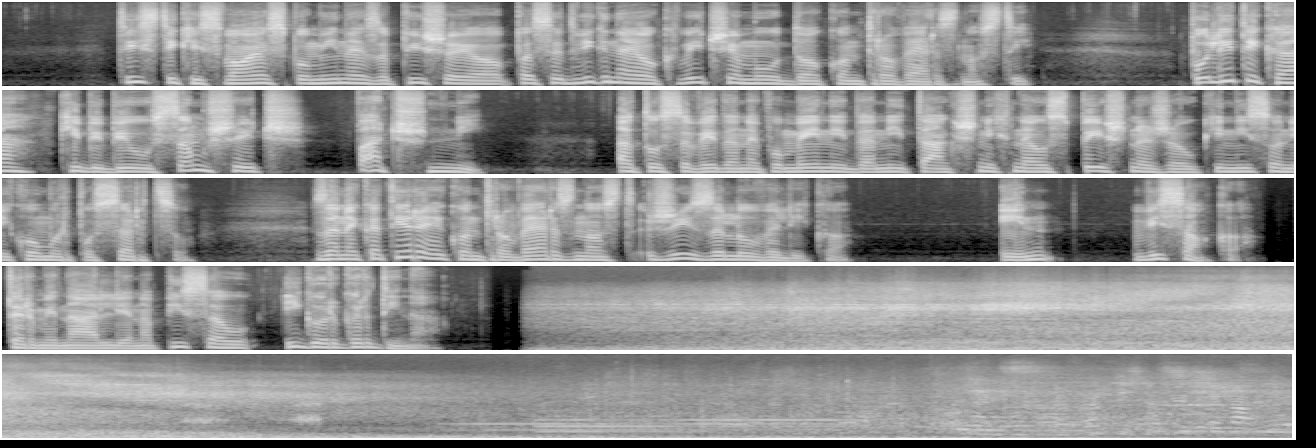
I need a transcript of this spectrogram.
Tisti, ki svoje spomine zapišajo, pa se dvignejo k večjemu do kontroverznosti. Politika, ki bi bil vsem všeč, pač ni. A to seveda ne pomeni, da ni takšnih neuspešnežev, ki niso nikomor po srcu. Za nekatere je kontroverznost že zelo veliko. In visoko. Terminal je napisal Igor Gardina.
